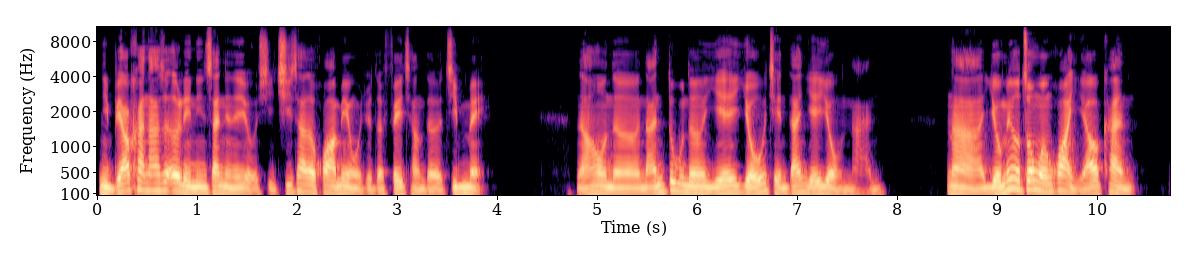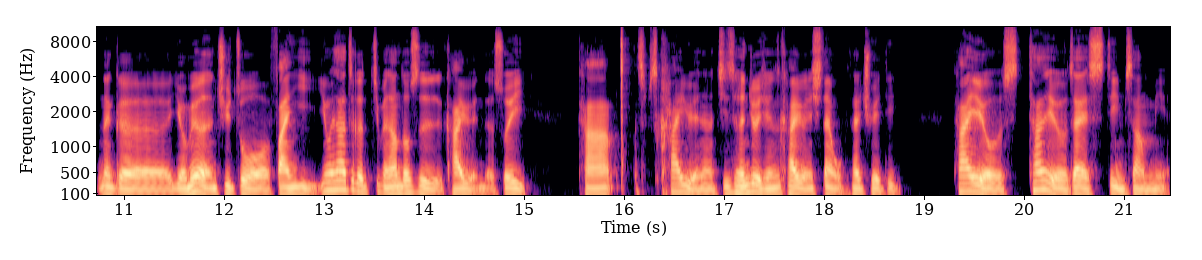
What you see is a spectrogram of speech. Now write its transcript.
你不要看它是二零零三年的游戏，其实它的画面我觉得非常的精美。然后呢，难度呢也有简单也有难，那有没有中文化也要看那个有没有人去做翻译，因为它这个基本上都是开源的，所以它是不是开源啊？其实很久以前是开源，现在我不太确定。它也有它也有在 Steam 上面，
